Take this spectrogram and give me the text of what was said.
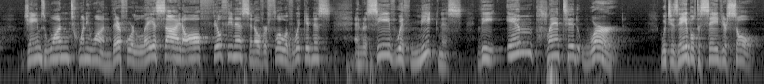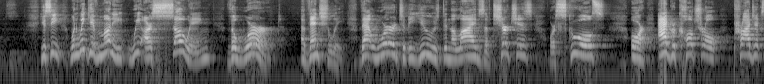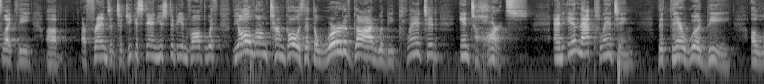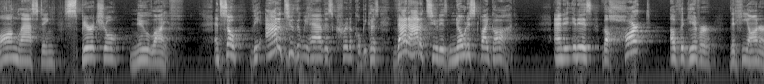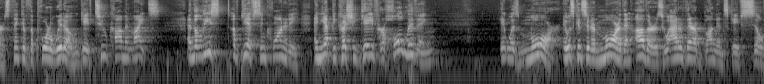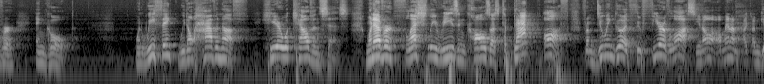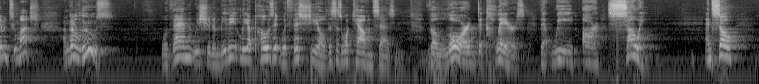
James 1:21 Therefore lay aside all filthiness and overflow of wickedness and receive with meekness the implanted word which is able to save your soul. You see, when we give money, we are sowing the word eventually. That word to be used in the lives of churches or schools or agricultural projects like the uh, our friends in Tajikistan used to be involved with. The all long term goal is that the Word of God would be planted into hearts. And in that planting, that there would be a long lasting spiritual new life. And so the attitude that we have is critical because that attitude is noticed by God. And it is the heart of the giver that he honors. Think of the poor widow who gave two common mites and the least of gifts in quantity. And yet, because she gave her whole living, it was more, it was considered more than others who out of their abundance gave silver and gold. When we think we don't have enough, hear what Calvin says. Whenever fleshly reason calls us to back off from doing good through fear of loss. You know, oh man, I'm, I, I'm giving too much. I'm going to lose. Well, then we should immediately oppose it with this shield. This is what Calvin says The Lord declares that we are sowing. And so,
